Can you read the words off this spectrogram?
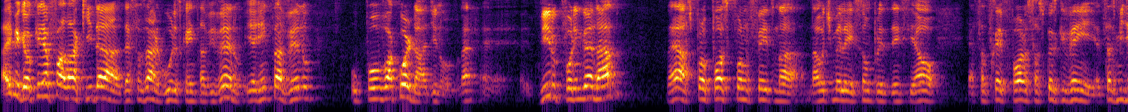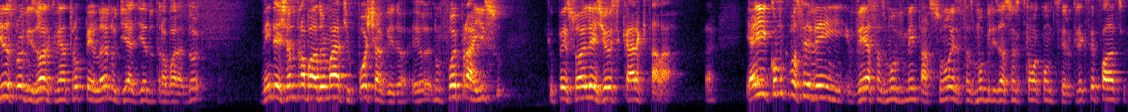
Aí, Miguel, eu queria falar aqui da, dessas arguras que a gente está vivendo e a gente está vendo o povo acordar de novo, né? É, viram que foram enganados, né? as propostas que foram feitas na, na última eleição presidencial, essas reformas, essas coisas que vêm, essas medidas provisórias que vêm atropelando o dia a dia do trabalhador, vem deixando o trabalhador mais ativo. Poxa vida, eu, não foi para isso que o pessoal elegeu esse cara que está lá. E aí, como que você vem ver essas movimentações, essas mobilizações que estão acontecendo? Eu queria que você falasse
